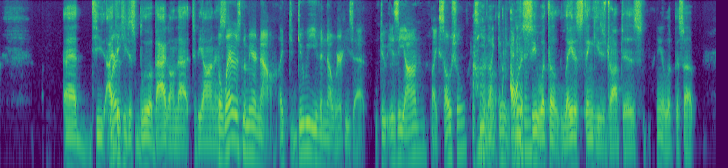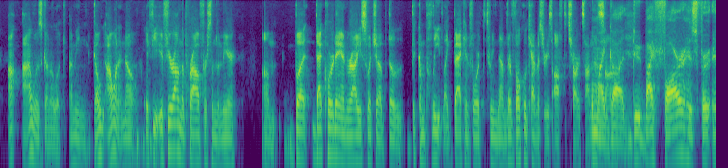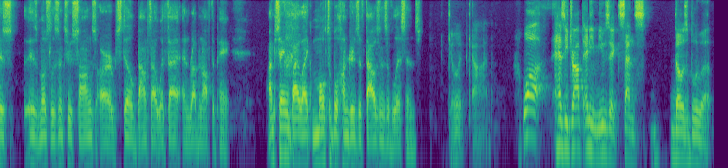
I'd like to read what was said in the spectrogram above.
And he, I think he just blew a bag on that. To be honest, But where is Nahmir now? Like, do, do we even know where he's at? Do is he on like social? Is he know. like doing? I want to see what the latest thing he's dropped is. I need to look this up. I, I was gonna look. I mean, go. I want to know if you if you're on the prowl for some Nahmir. Um, but that Cordae and Roddy switch up the the complete like back and forth between them. Their vocal chemistry is off the charts on. Oh my song. god, dude! By far, his fir- his his most listened to songs are still bounce out with that and rubbing off the paint. I'm saying by like multiple hundreds of thousands of listens. Good God. Well, has he dropped any music since those blew up?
